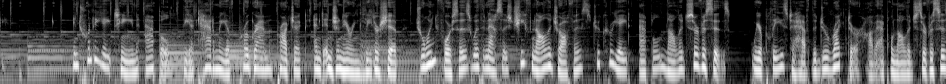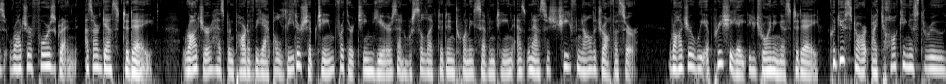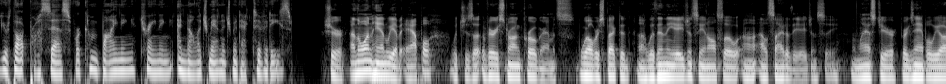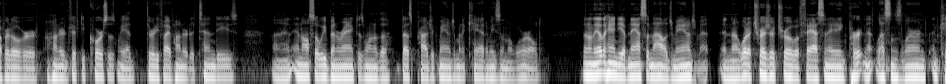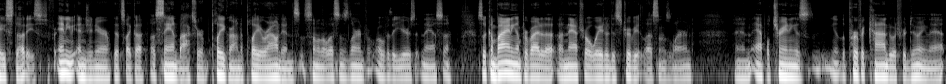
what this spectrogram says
In 2018, APPEL, the Academy of Program, Project, and Engineering Leadership, joined forces with NASA's Chief Knowledge Office to create APPEL Knowledge Services. We are pleased to have the Director of APPEL Knowledge Services, Roger Forsgren, as our guest today. Roger has been part of the APPEL leadership team for 13 years and was selected in 2017 as NASA's Chief Knowledge Officer. Roger, we appreciate you joining us today. Could you start by talking us through your thought process for combining training and knowledge management activities? Sure. On the one hand, we have APPEL, which is a very strong program. It's well respected uh, within the agency and also uh, outside of the agency. And last year, for example, we offered over 150 courses. We had 3,500 attendees. Uh, and, and, also, we've been ranked as one of the best project management academies in the world. Then, on the other hand, you have NASA Knowledge Management. And uh, what a treasure trove of fascinating, pertinent lessons learned and case studies. For any engineer, that's like a, a sandbox or a playground to play around in, some of the lessons learned over the years at NASA. So, combining them provided a, a natural way to distribute lessons learned. And APPEL Training is you know, the perfect conduit for doing that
